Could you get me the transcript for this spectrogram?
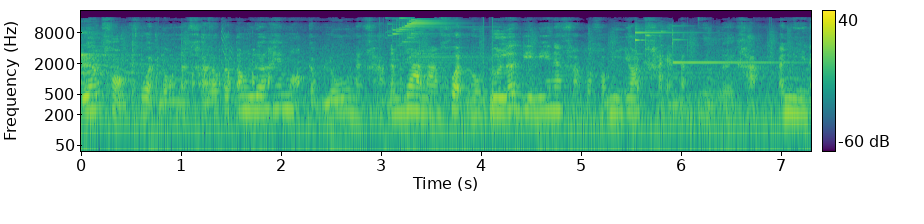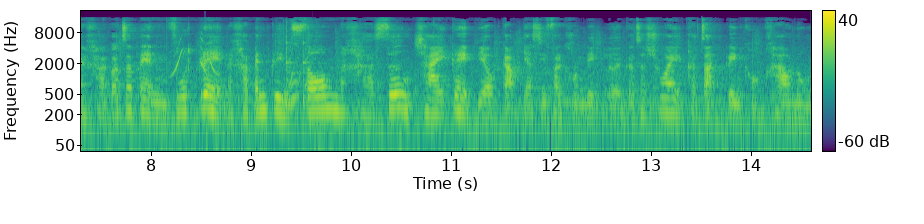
เรื่องของขวดนมนะคะ เราก็ต้องเลือกให้เหมาะกับลูกนะคะ น้ำยาล้างขวดนมดูเลือกดีนี่นะคะเพราะเขามียอดขายอันดับหนึ่งเลย ค่ะ อันนี้นะคะก็จะเป็นฟู้ดเกรดนะคะ เป็นกลิ่นส้มนะคะ ซึ่งใช้เกรดเดียวกับยาสีฟันของเด็กเลย ก็จะช่วยขจัดกลิ่นของคาวนม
